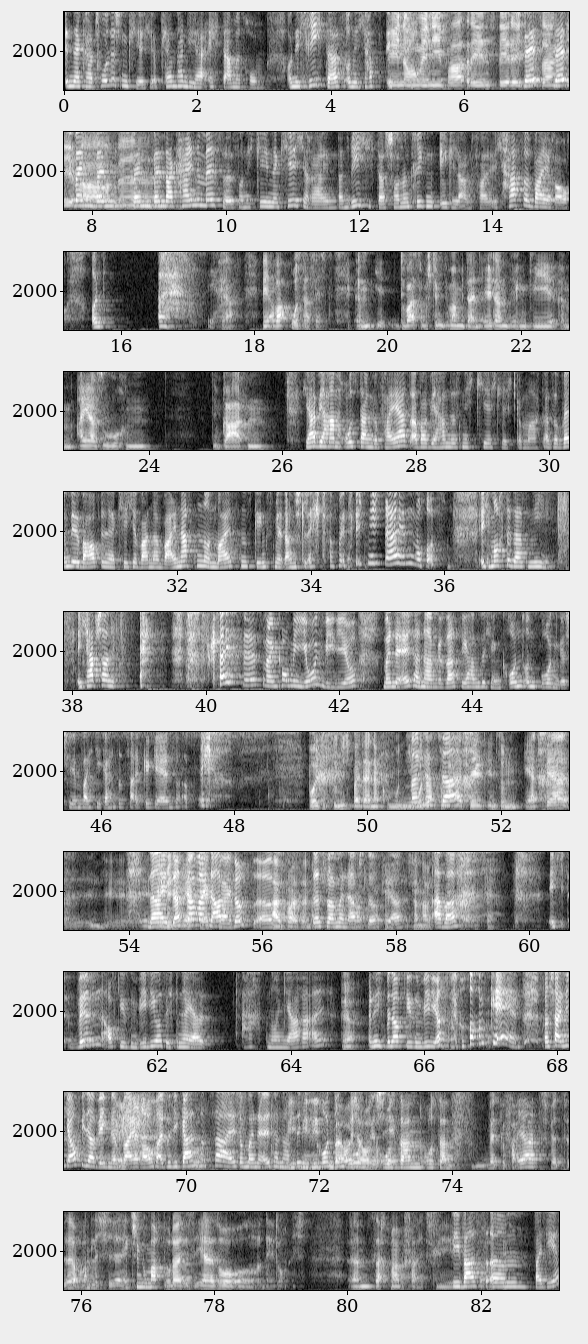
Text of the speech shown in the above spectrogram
in der katholischen Kirche plempern die ja echt damit rum. Und ich riech das und ich habe ich, In nomine Patri Spiritus selbst, selbst wenn, wenn, Amen. wenn, wenn da keine Messe ist und ich gehe in eine Kirche rein, dann rieche ich das schon und kriege einen Ekelanfall. Ich hasse Weihrauch. Und Ja, nee, aber Osterfest. Ähm, ihr, du warst doch bestimmt immer mit deinen Eltern irgendwie ähm, Eier suchen, im Garten. Ja, wir haben Ostern gefeiert, aber wir haben das nicht kirchlich gemacht. Also wenn wir überhaupt in der Kirche waren, dann Weihnachten und meistens ging es mir dann schlecht, damit ich nicht dahin muss. Ich mochte das nie. Ich habe schon... Das Geilste ist mein Kommunion-Video. Meine Eltern haben gesagt, sie haben sich in Grund und Boden geschämt, weil ich die ganze Zeit gegähnt habe. Wolltest du nicht bei deiner Kommunion, hast du mal erzählt, in so einem Erdbeer... Nein, Emily das war mein? Abschluss. ähm, ah, das war dein das war mein Abschluss, okay, ja. Dann habe ich Aber- Okay. ich bin auf diesen Videos, ich bin ja, ja acht, neun Jahre alt. Ja. Und ich bin auf diesen Videos am Gähnen. Wahrscheinlich auch wieder wegen dem Weihrauch. Also die ganze Zeit. Und meine Eltern haben Wie, sich wie sieht es denn bei euch aus? geschämt. Ostern, Ostern wird gefeiert, wird äh, ordentlich äh, Action gemacht oder ist eher so, oh, nee, doch nicht? Ähm, sagt mal Bescheid. Wie, Wie war es ähm, bei dir?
